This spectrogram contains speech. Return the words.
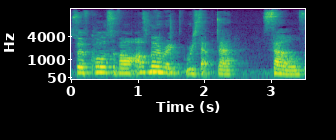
So of course if our osmoreceptor cells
